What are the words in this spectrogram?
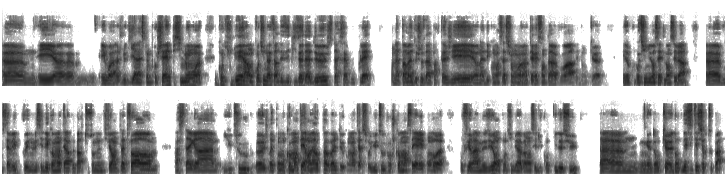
Euh, et, euh, et voilà, je vous dis à la semaine prochaine. Puis sinon, euh, continuez, hein, on continue à faire des épisodes à deux. J'espère que ça vous plaît. On a pas mal de choses à partager. On a des conversations intéressantes à avoir. Et donc, et donc on continue dans cette lancée-là. Euh, vous savez, vous pouvez nous laisser des commentaires un peu partout sur nos différentes plateformes. Instagram, YouTube. Euh, je réponds aux commentaires. On a pas mal de commentaires sur YouTube, donc je commence à y répondre au fur et à mesure. On continue à balancer du contenu dessus. Euh, donc, donc n'hésitez surtout pas.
